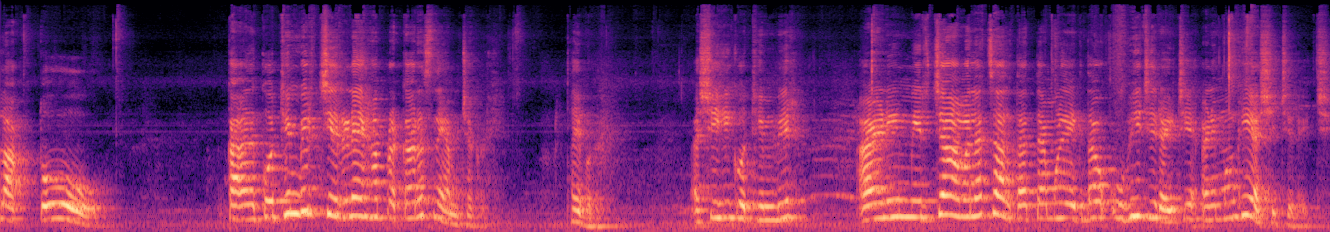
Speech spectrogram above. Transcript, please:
लागतो. का कोथिंबीर चिरणे हा प्रकारच नाही आमच्याकडे. हे बघा. अशी ही कोथिंबीर आणि मिरच्या आम्हाला चालतात त्यामुळे एकदा उभी चिरायची आणि मग ही अशी चिरायची.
